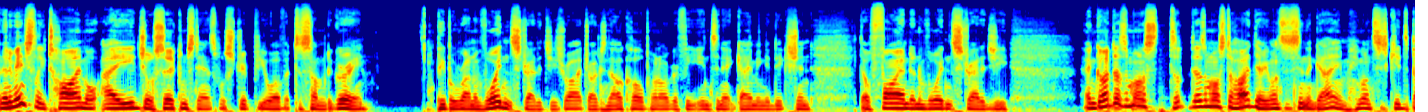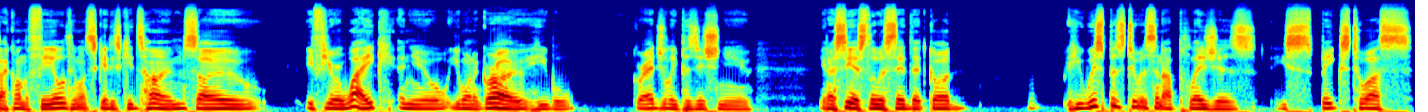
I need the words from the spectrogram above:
And then eventually time or age or circumstance will strip you of it to some degree. People run avoidance strategies, right? Drugs and alcohol, pornography, internet gaming addiction. They'll find an avoidance strategy. And God doesn't want us to, doesn't want us to hide there. He wants us in the game. He wants his kids back on the field. He wants to get his kids home. So if you're awake and you you want to grow, he will gradually position you. You know, C.S. Lewis said that God he whispers to us in our pleasures. He speaks to us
